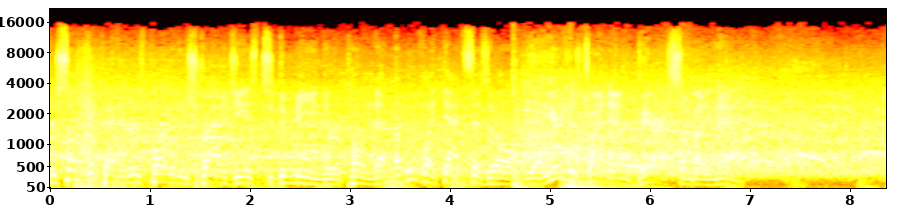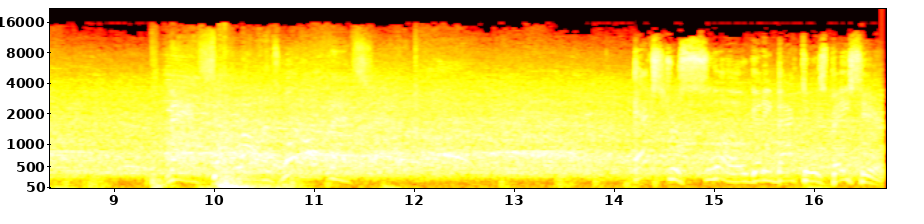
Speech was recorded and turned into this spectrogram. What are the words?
For some competitors, part of their strategy is to demean their opponent. A move like that says it all. Yeah, you're just trying to embarrass somebody now. Man, Seth Rollins, what offense! Extra slow getting back to his base here.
